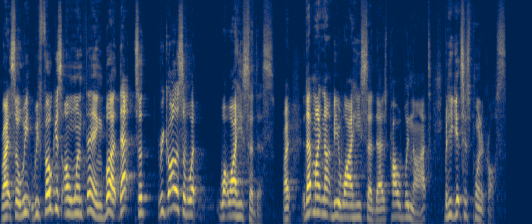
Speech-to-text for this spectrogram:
Right? So we, we focus on one thing, but that, so regardless of what, what why he said this, right? That might not be why he said that. It's probably not. But he gets his point across.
